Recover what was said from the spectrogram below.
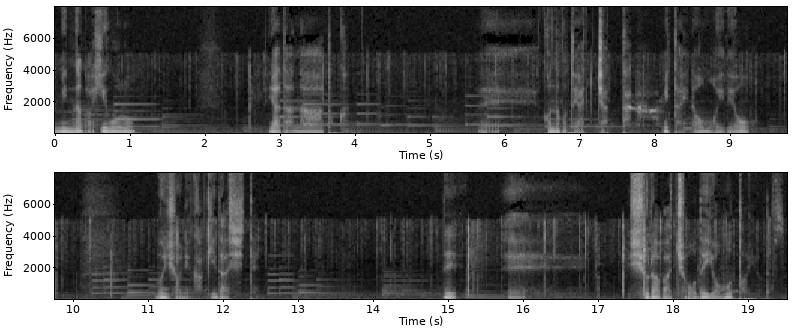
みんなが日頃嫌だなとか、えー、こんなことやっちゃったみたいな思い出を文章に書き出して。で、えー、修羅場帳で読むというですね、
